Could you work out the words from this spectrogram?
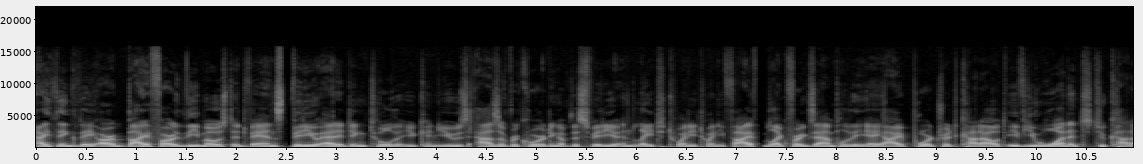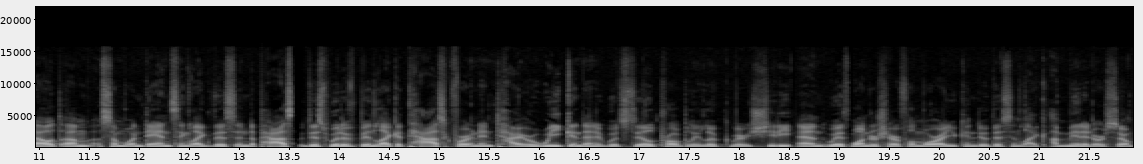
I think they are by far the most advanced video editing tool that you can use as of recording of this video in late 2025. Like for example, the AI portrait cutout. If you wanted to cut out um, someone dancing like this in the past, this would have been like a task for an entire week and it would still probably look very shitty. And with Wondershare Filmora, you can do this in like a minute or so.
